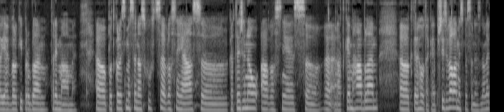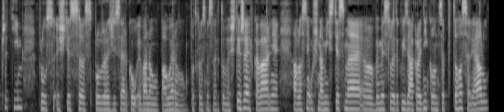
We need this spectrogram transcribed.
jak velký problém tady máme. Potkali jsme se na schůzce vlastně já s Kateřinou a vlastně s Radkem Háblem, kterého také přizvala, my jsme se neznali předtím, plus ještě s spolurežisérkou Ivanou Powerovou. Potkali Potkali jsme se takto ve čtyřech v kavárně a vlastně už na místě jsme eh, vymysleli takový základní koncept toho seriálu,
